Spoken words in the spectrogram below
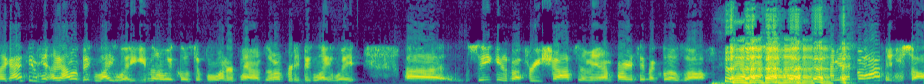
Like I can, hit, like, I'm a big lightweight, even though I weigh close to 400 pounds. I'm a pretty big lightweight. Uh, so you get about three shots of me, I'm probably gonna take my clothes off. I mean, that's what happened. You saw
